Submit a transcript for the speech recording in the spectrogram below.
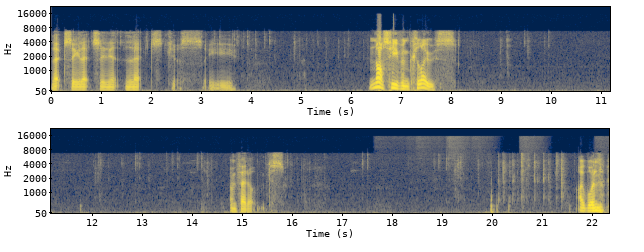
Let's see, let's see, let's just see. Not even close. I'm fed up. Just I won.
